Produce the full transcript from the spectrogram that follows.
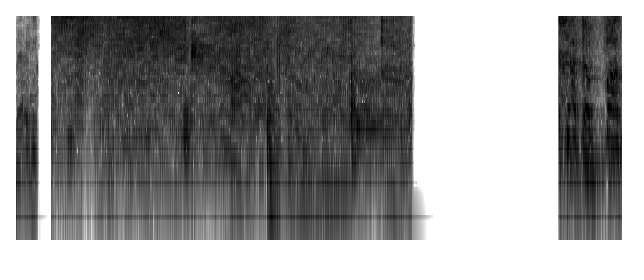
Big chunk. Why?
